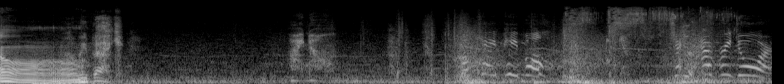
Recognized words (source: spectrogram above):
Oh. I'll be back. I know. Okay, people. Check every door.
